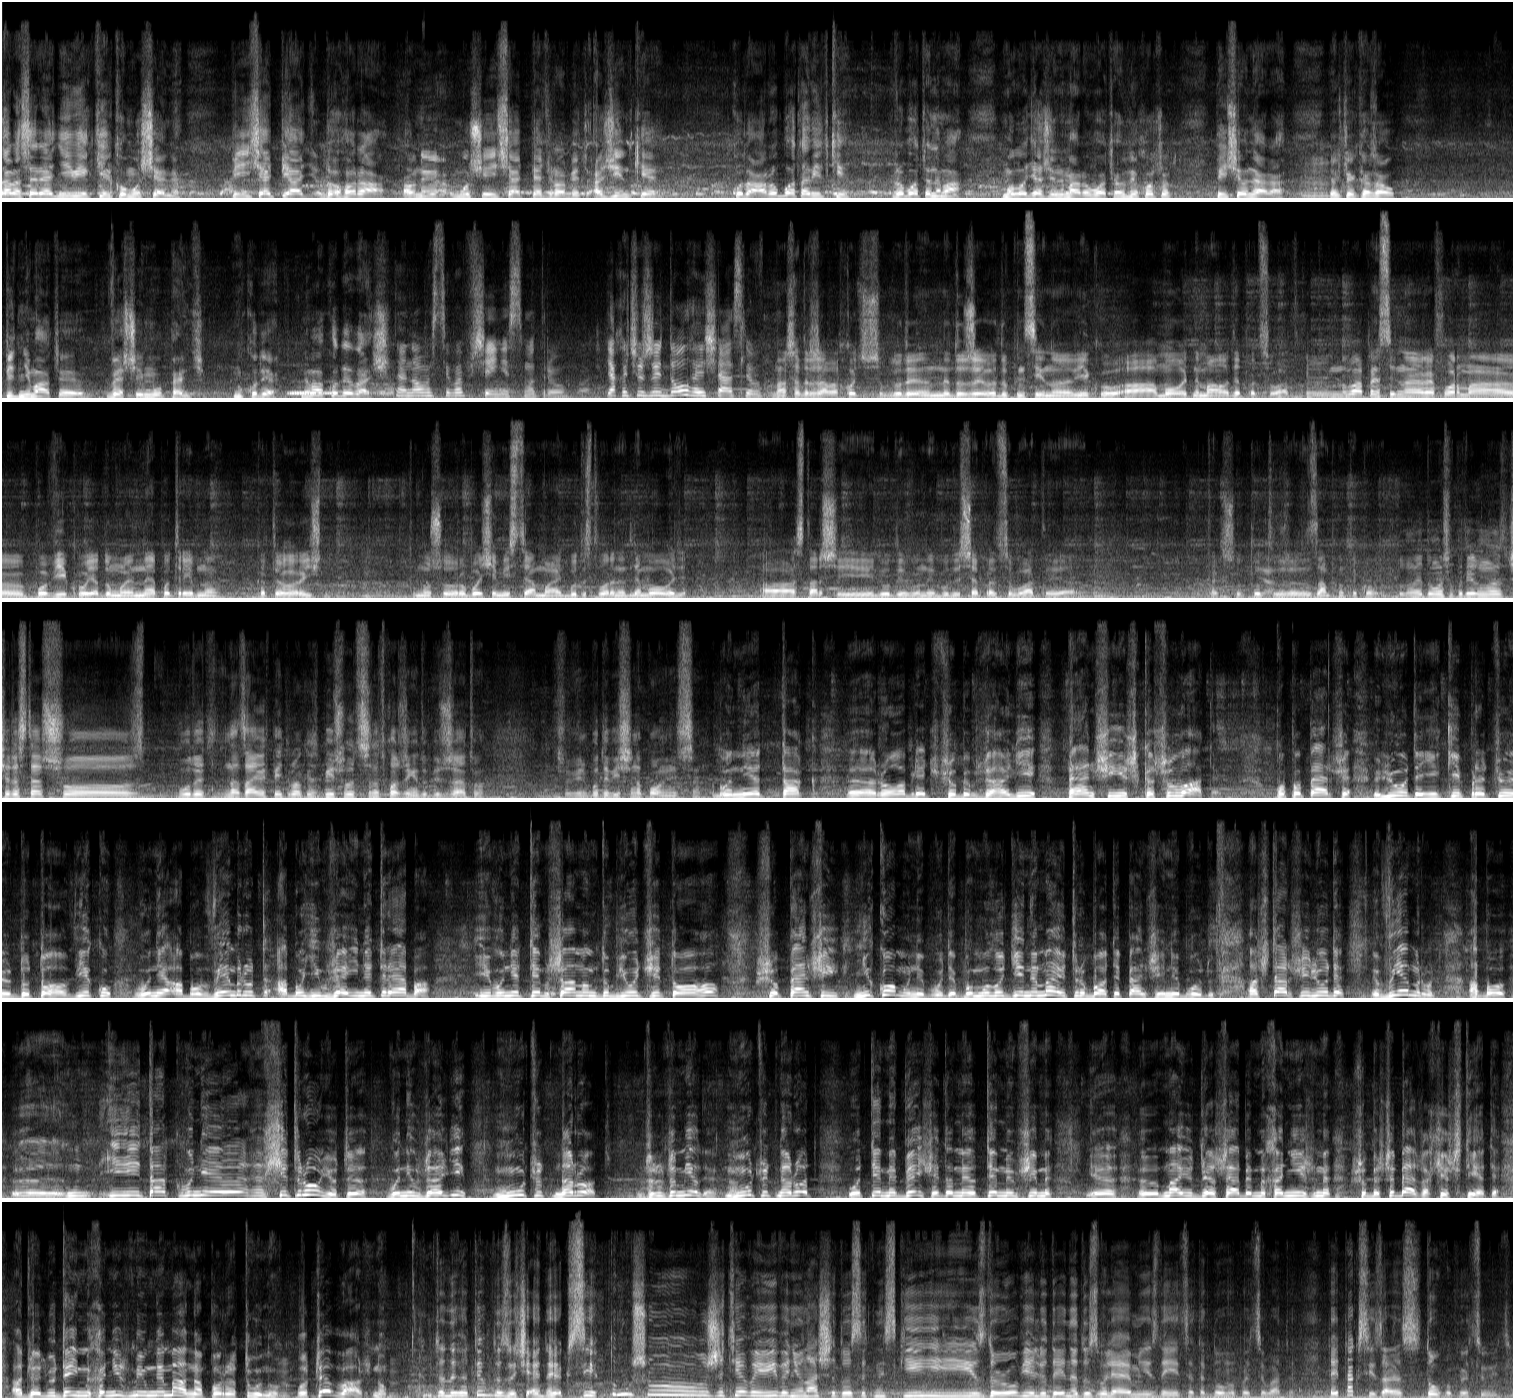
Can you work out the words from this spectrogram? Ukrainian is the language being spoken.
Зараз середній вік тільки мужчини. 55 до гора, а вони йому 65 роблять, а жінки куди? А робота відки? Роботи нема. Молодежі нема роботи. Вони хочуть пенсіонера, як ти казав, піднімати вище йому пенсію. Ну куди? Нема куди далі. Я новости вообще не смотрю. Я хочу жить долго и счастливо. Наша держава хоче, щоб люди не дожили до пенсійного віку, а молодь не мала де працювати. Нова пенсійна реформа е, по віку, я думаю, не потрібна категорично. Тому що робочі місця мають бути створені для молоді, а старші люди вони будуть ще працювати. Так що тут вже замкнуте коло. Ну, я думаю, що потрібно через те, що будуть на зайвих 5 років збільшуватися надходження до бюджету, що він буде більше наповнюватися. Вони так е, роблять, щоб взагалі пенсії скасувати. По- По-перше, люди, які працюють до того віку, вони або вимруть, або їм вже і не треба. І вони тим самим доб'ються того, що пенсій нікому не буде, бо молоді не мають роботи, пенсії не будуть. А старші люди вимруть, або е, і так вони хитрують, вони взагалі мучать народ. Зрозуміли? Мучать народ от тими бесідами, от тими всіми е, е, мають для себе механізми, щоб себе захистити. А для людей механізмів нема на порятунок. Оце важно. Та негативно, звичайно, як всі. Тому що життєвий рівень у нас ще досить низький, і здоров'я людей не дозволяє, мені здається, так довго працювати. Та й так всі зараз довго працюють.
